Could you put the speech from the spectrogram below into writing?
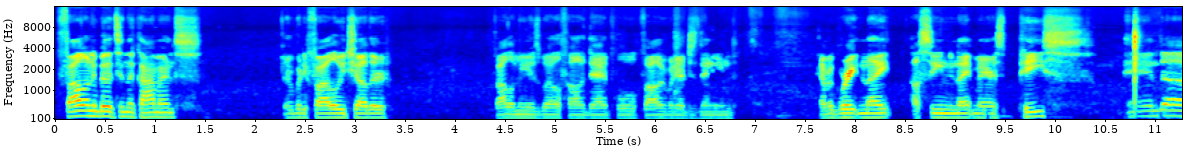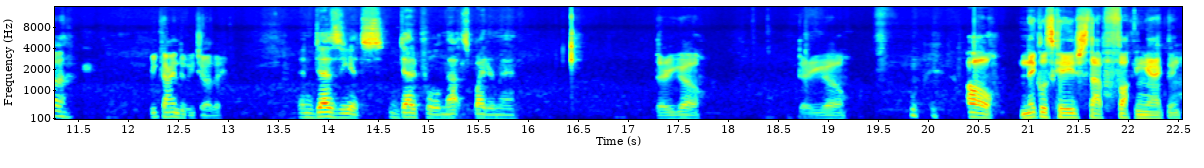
follow anybody that's in the comments. Everybody follow each other. Follow me as well. Follow Dadpool. Follow everybody I just named. Have a great night. I'll see you in your nightmares. Peace. And uh be kind to each other. And Desi, it's Deadpool, not Spider Man. There you go. There you go. oh, Nicolas Cage, stop fucking acting.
